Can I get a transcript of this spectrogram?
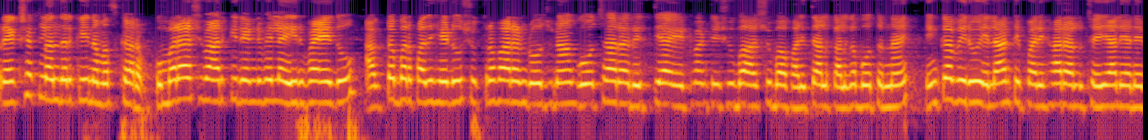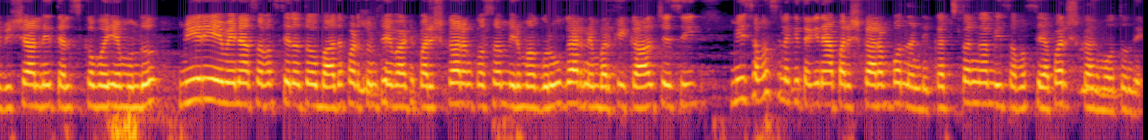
ప్రేక్షకులందరికీ నమస్కారం. కుంభరాశి వారికి రెండు వేల ఇరవై ఐదు అక్టోబర్ పదిహేడు శుక్రవారం రోజున గోచార రీత్యా ఎటువంటి శుభ అశుభ ఫలితాలు కలగబోతున్నాయి? ఇంకా వీరు ఎలాంటి పరిహారాలు చేయాలి అనే విషయాల్ని తెలుసుకోబోయే ముందు మీరు ఏమైనా సమస్యలతో బాధపడుతుంటే వాటి పరిష్కారం కోసం మీరు మా గురువు గారి నెంబర్కి కాల్ చేసి మీ సమస్యలకి తగిన పరిష్కారం పొందండి. ఖచ్చితంగా మీ సమస్య పరిష్కారం అవుతుంది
